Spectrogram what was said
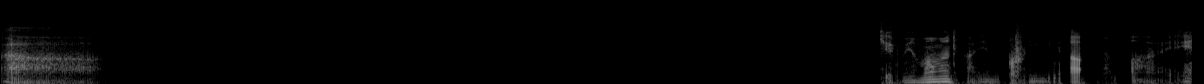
Uh, give me a moment, I am cleaning up my...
